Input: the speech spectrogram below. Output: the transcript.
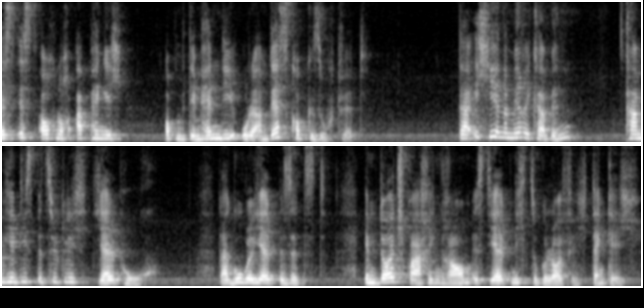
Es ist auch noch abhängig, ob mit dem Handy oder am Desktop gesucht wird. Da ich hier in Amerika bin, kam hier diesbezüglich Yelp hoch, da Google Yelp besitzt. Im deutschsprachigen Raum ist Yelp nicht so geläufig, denke ich.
